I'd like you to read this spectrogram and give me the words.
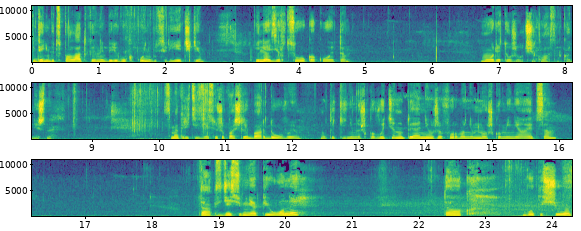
где-нибудь с палаткой на берегу какой-нибудь речки или озерцо какое-то. Море тоже очень классно, конечно. Смотрите, здесь уже пошли бордовые. Вот такие немножко вытянутые они, уже форма немножко меняется. Так, здесь у меня пионы. Так, вот еще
